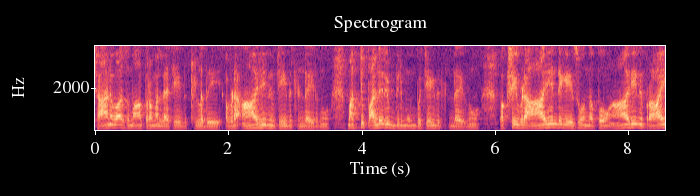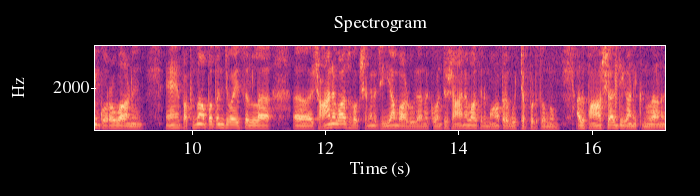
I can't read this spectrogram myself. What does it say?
ഷാനവാസ് മാത്രമല്ല ചെയ്തിട്ടുള്ളത്. അവിടെ ആര്യനും ചെയ്തിട്ടുണ്ടായിരുന്നു. മറ്റു പലരും ഇതിനു മുമ്പ് ചെയ്തിട്ടുണ്ടായിരുന്നു. പക്ഷേ ഇവിടെ ആര്യന്റെ കേസ് വന്നപ്പോൾ ആര്യന് പ്രായം കുറവാണ്. പത്ത് നാൽപ്പത്തഞ്ച് വയസ്സുള്ള ഷാനവാസ് പക്ഷെ അങ്ങനെ ചെയ്യാൻ പാടില്ല എന്നൊക്കെ പറഞ്ഞിട്ട് ഷാനവാസിനെ മാത്രം കുറ്റപ്പെടുത്തുന്നു. അത് പാർഷ്യാലിറ്റി കാണിക്കുന്നതാണ്.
